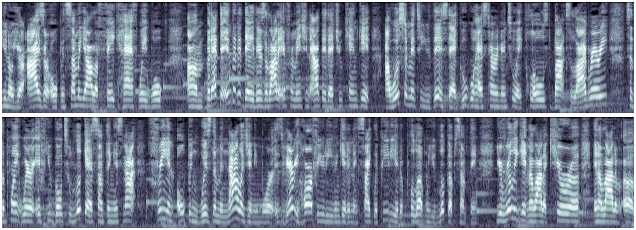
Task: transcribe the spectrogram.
you know your eyes are open. Some of y'all are fake halfway woke. Um, but at the end of the day there's a lot of information out there that you can get. I will submit to you this that google has turned into a closed box library to the point where if you go to look at something it's not free and open wisdom and knowledge anymore. It's very hard for you to even get an encyclopedia to pull up when you look up something. You're really getting a lot of cura and a lot of uh,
